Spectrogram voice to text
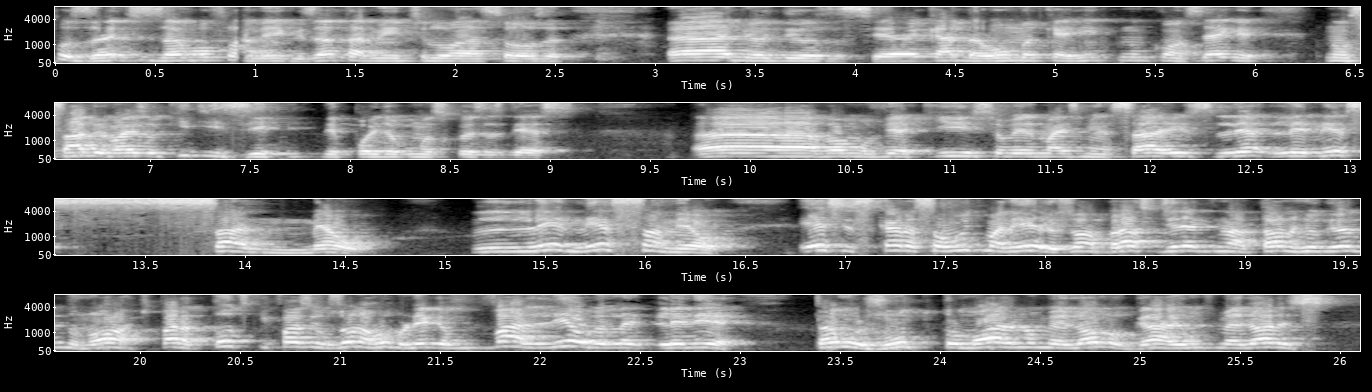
Os antes amam o Flamengo, exatamente, Luan Souza. Ai, meu Deus do céu, é cada uma que a gente não consegue, não sabe mais o que dizer depois de algumas coisas dessas. Ah, vamos ver aqui, deixa eu ver mais mensagens. Lenê Samel. Lenê Samel. Esses caras são muito maneiros. Um abraço direto de Natal, no Rio Grande do Norte, para todos que fazem o Zona Rubro Negra. Valeu, Lenê. Tamo junto. Tu mora no melhor lugar, um dos melhores,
